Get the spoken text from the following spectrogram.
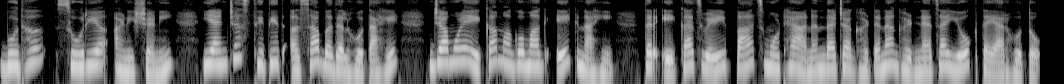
बुध सूर्य आणि शनी यांच्या स्थितीत असा बदल होत आहे ज्यामुळे एकामागोमाग एक नाही तर एकाच वेळी पाच मोठ्या आनंदाच्या घटना घडण्याचा योग तयार होतो.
